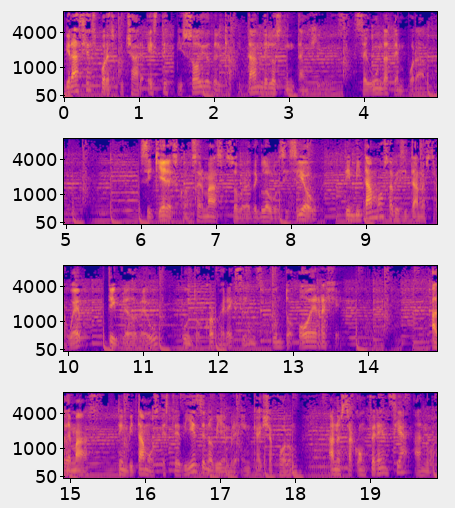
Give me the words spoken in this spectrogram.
Gracias por escuchar este episodio del Capitán de los Intangibles, segunda temporada. Si quieres conocer más sobre The Global CCO, te invitamos a visitar nuestra web www.corporateexcellence.org. Además, te invitamos este 10 de noviembre en Caixa Forum a nuestra conferencia anual,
